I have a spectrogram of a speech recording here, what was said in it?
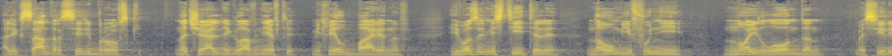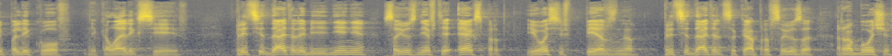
Александр Серебровский, начальник главнефти Михаил Баринов, его заместители Наум Ефуни, Ной Лондон, Василий Поляков, Николай Алексеев, председатель объединения «Союз нефтеэкспорт» Иосиф Певзнер, председатель ЦК профсоюза рабочих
